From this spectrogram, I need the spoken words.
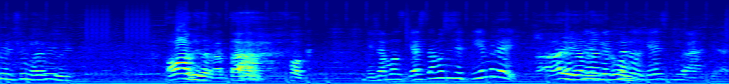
Me hizo madre, güey. Oh, mi garganta. Fuck. Y estamos, ya estamos en septiembre. Ay, ya México. recuerdo, ya es. Ah, claro.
